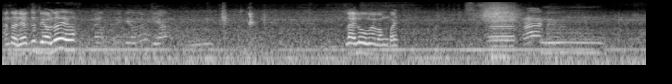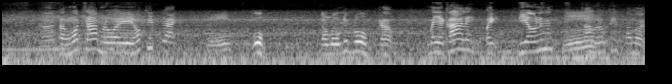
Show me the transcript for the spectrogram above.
อันต่อเดียวขึ้นเดียวเลยเหรอแบบเดียวแล้วเดียวไล่ลูกไหมบังไปเอ่อค่าหนึ่งอ่าทั้งหมดสามร้อยหกสิบไง อืมโอ้กำลังคลิปลูกครับไม่ใช่ค่าเลยไปเดียวนึงอืมสามร้อยหกสิบประมาณ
